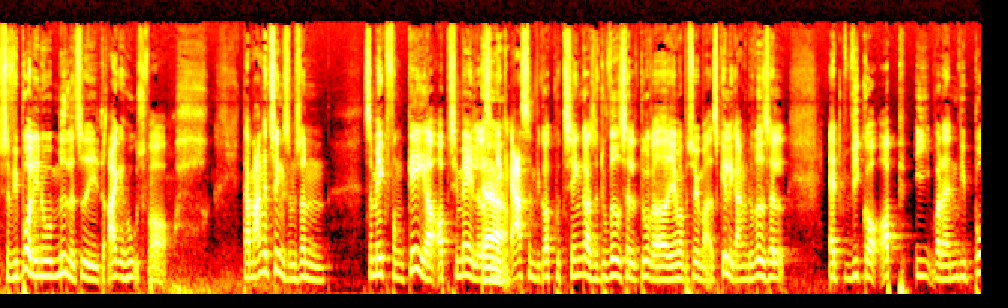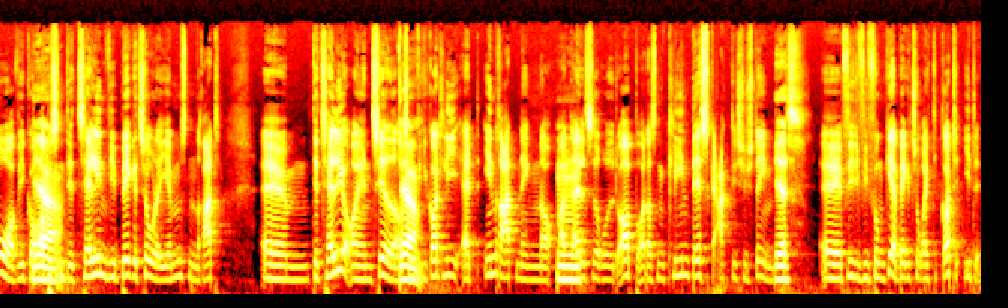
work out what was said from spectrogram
så vi bor lige nu midlertidigt i et rækkehus, hvor åh, der er mange ting, som sådan som ikke fungerer optimalt, eller ja. Som ikke er, som vi godt kunne tænke os. Og du ved selv, du har været hjemme og besøgt mig adskillige gange, du ved selv, at vi går op i, hvordan vi bor. Vi går Ja. op i sådan detaljen, vi er begge to derhjemme sådan ret øhm, detaljeorienteret, og Ja. sådan, vi kan godt lide, at indretningen, og, mm. og der er altid ryddet op, og der er sådan en clean desk-agtigt system. Yes. Øh, fordi vi fungerer begge to rigtig godt i det.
